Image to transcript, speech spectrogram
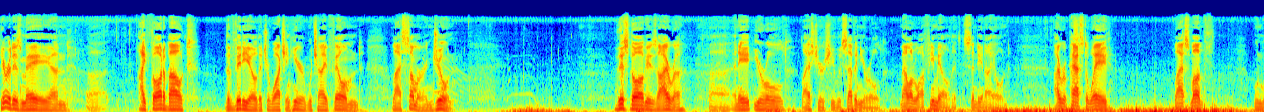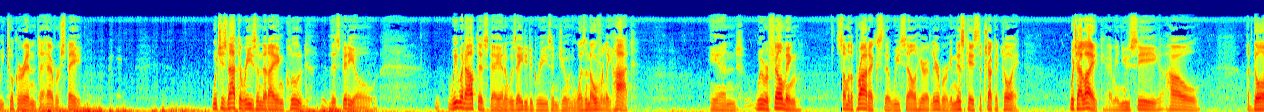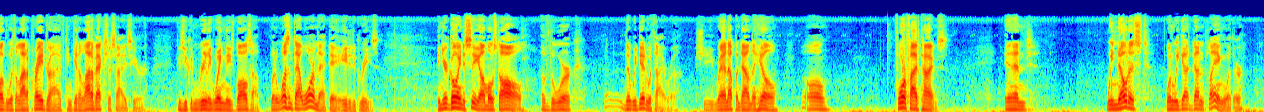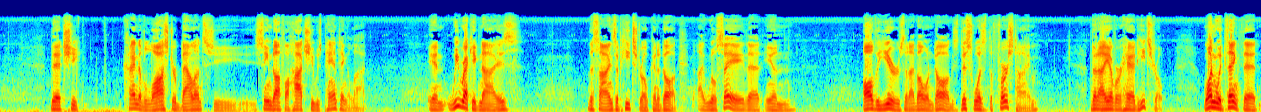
Here it is May, and uh, I thought about the video that you're watching here, which I filmed last summer in June. This dog is Ira, uh, an eight year old. Last year she was seven year old Malinois female that Cindy and I owned. Ira passed away last month when we took her in to have her spayed which is not the reason that I include this video. We went out this day and it was 80 degrees in June. It wasn't overly hot. And we were filming some of the products that we sell here at Leerburg, in this case, the Chuckit toy, which I like. I mean, you see how a dog with a lot of prey drive can get a lot of exercise here because you can really wing these balls out. But it wasn't that warm that day, 80 degrees. And you're going to see almost all of the work that we did with Ira. She ran up and down the hill, oh, four or five times. And we noticed when we got done playing with her that she kind of lost her balance. She seemed awful hot. She was panting a lot. And we recognize the signs of heat stroke in a dog. I will say that in all the years that I've owned dogs, this was the first time that I ever had heat stroke. One would think that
